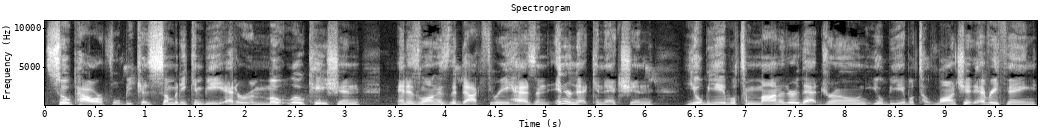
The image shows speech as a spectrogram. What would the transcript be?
so powerful because somebody can be at a remote location, and as long as the Dock 3 has an internet connection, You'll be able to monitor that drone. You'll be able to launch it, everything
